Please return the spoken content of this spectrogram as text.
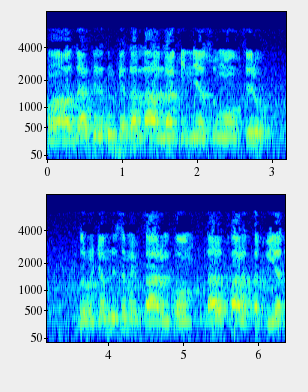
عذاب ایدن کے دا اللہ لیکن یسمو ترو ذرو جمع سم افطارم کو دار فار تقویت.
